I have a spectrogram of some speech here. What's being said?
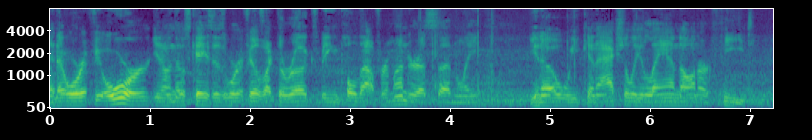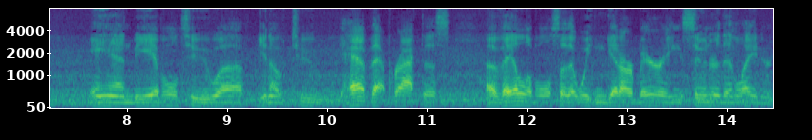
And or if or you know in those cases where it feels like the rug's being pulled out from under us suddenly you know we can actually land on our feet and be able to uh, you know to have that practice available so that we can get our bearings sooner than later.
